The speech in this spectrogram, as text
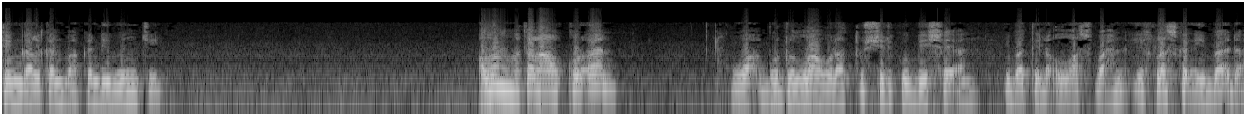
tinggalkan bahkan dibenci. Allah mengatakan Al-Quran wa'budullah wa la tusyriku bi syai'an. Ibadillah Allah subhanahu ikhlaskan ibadah.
